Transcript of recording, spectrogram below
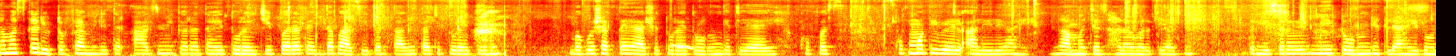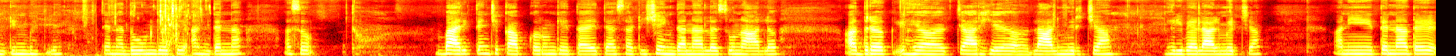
नमस्कार यूट्यूब फॅमिली तर आज मी करत आहे तुराईची. परत एकदा भाजी. तर ताजी ताजी तुराई तोडून बघू शकता हे असे तुराई तोडून घेतले आहे. खूपच खूप मोठी वेल आलेली आहे. रामाच्या झाडावरती अजून. तर हे सर्व मी तोडून घेतले आहे. दोन तीन भेटले. त्यांना धुवून घेते आणि त्यांना असं बारीक त्यांचे काप करून घेत आहे. त्यासाठी शेंगदाणा लसूण आलं अद्रक हे चार हे लाल मिरच्या हिरव्या लाल मिरच्या आणि त्यांना ते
